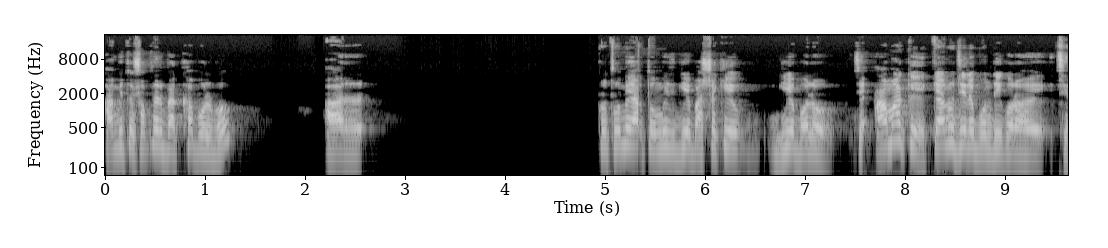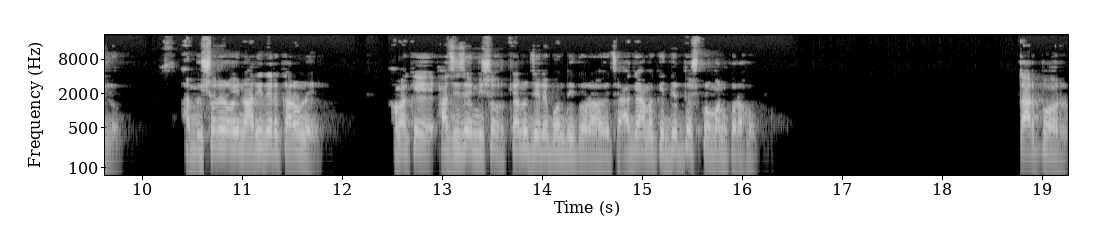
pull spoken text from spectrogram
আমি তো স্বপ্নের ব্যাখ্যা বলব, আর প্রথমে তুমি গিয়ে বাসাকে গিয়ে বলো যে আমাকে কেন জেলে বন্দি করা হয়েছিল? আর মিশরের ওই নারীদের কারণে আমাকে আজিজে মিশর কেন জেলে বন্দি করা হয়েছে? আগে আমাকে নির্দোষ প্রমাণ করা হোক। তারপর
